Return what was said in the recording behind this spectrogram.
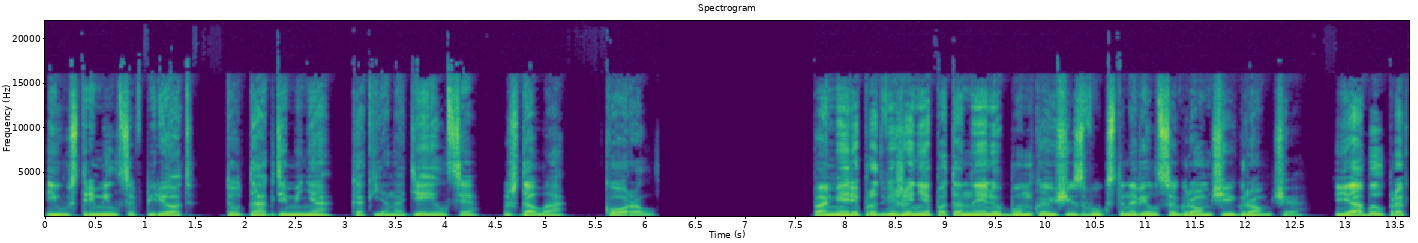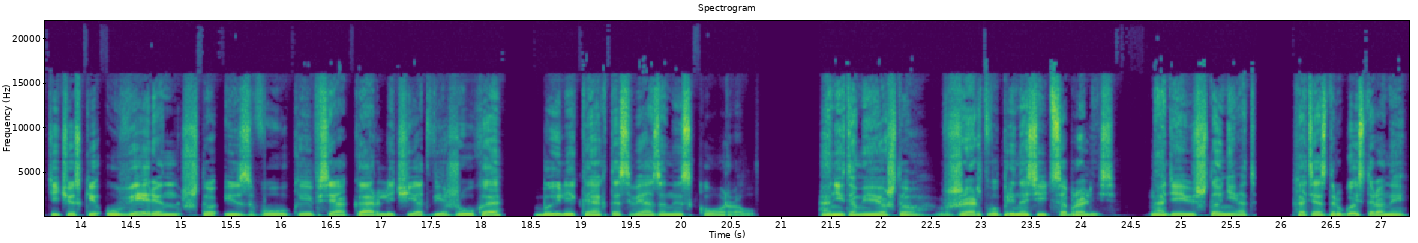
и устремился вперед, Туда, где меня, как я надеялся, ждала Коралл. По мере продвижения по тоннелю бумкающий звук становился громче и громче. Я был практически уверен, что и звук, и вся карличья движуха были как-то связаны с Коралл. Они там ее что, в жертву приносить собрались? Надеюсь, что нет. Хотя, с другой стороны,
